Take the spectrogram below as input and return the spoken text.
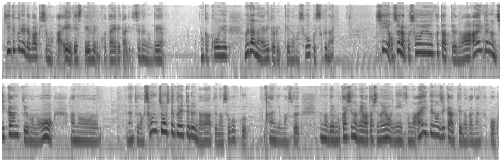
聞いてくれれば私も「あ A です」っていうふうに答えれたりするのでなんかこういう無駄なやり取りっていうのがすごく少ない。しおそらくそういう方っていうのは相手の時間っていうものをあのなていうの尊重してくれてるんだなっていうのはすごく感じます。なので昔のね私のようにその相手の時間っていうのがなんかこう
